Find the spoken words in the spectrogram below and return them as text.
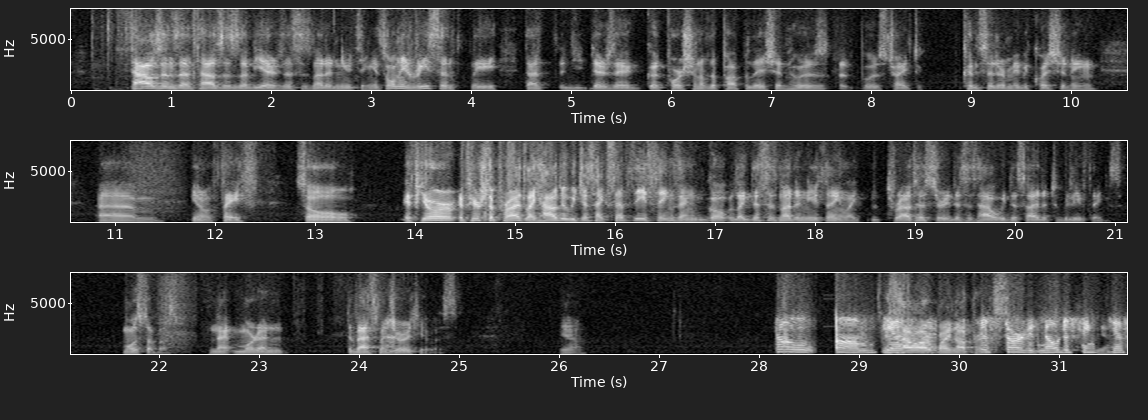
thousands and thousands of years. This is not a new thing. It's only recently that there's a good portion of the population who is who is trying to consider maybe questioning um you know faith. So if you're if you're surprised like how do we just accept these things and go like this is not a new thing. Like throughout history this is how we decided to believe things. Most of us not more than the vast majority of us. Yeah. So um yeah how our mind operates. just started noticing yeah. yes.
